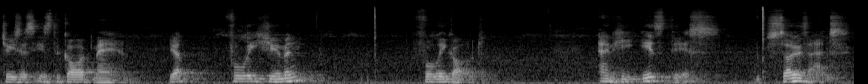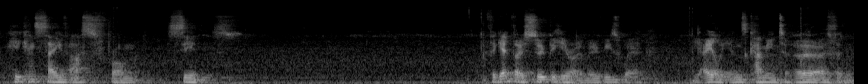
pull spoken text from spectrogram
Jesus is the God man. Yep, fully human, fully God. And he is this so that he can save us from sins. Forget those superhero movies where the aliens come into Earth and,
